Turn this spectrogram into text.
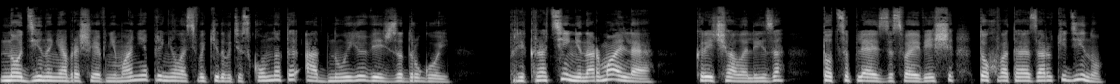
но Дина, не обращая внимания, принялась выкидывать из комнаты одну ее вещь за другой. «Прекрати, ненормальная!» — кричала Лиза, то цепляясь за свои вещи, то хватая за руки Дину,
